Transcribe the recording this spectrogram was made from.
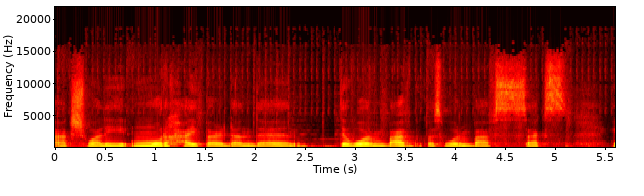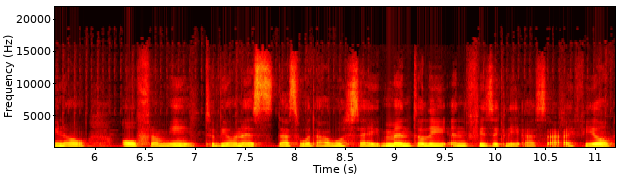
actually more hyper than the, the warm bath because warm bath sucks you know, all from me, to be honest. That's what I will say mentally and physically as I feel.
